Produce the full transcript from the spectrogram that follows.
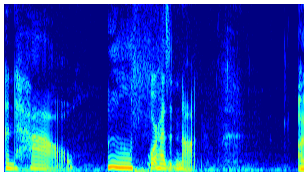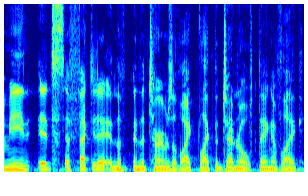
And how? Mm. Or has it not? I mean, it's affected it in the in the terms of like like the general thing of like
